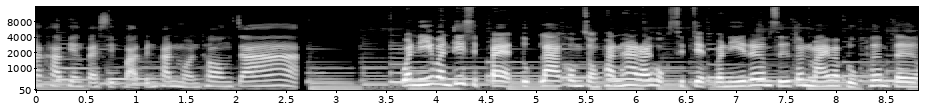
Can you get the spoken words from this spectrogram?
ราคาเพียง 80 บาท เป็นพันหมอนทองจ้า วันนี้วันที่ 18 ตุลาคม 2567 วันนี้เริ่มซื้อต้นไม้มาปลูกเพิ่มเติม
